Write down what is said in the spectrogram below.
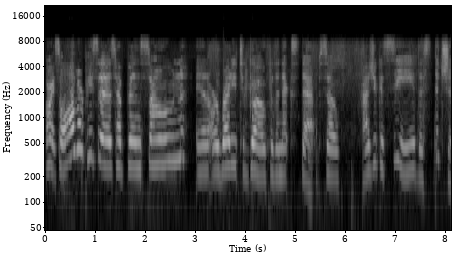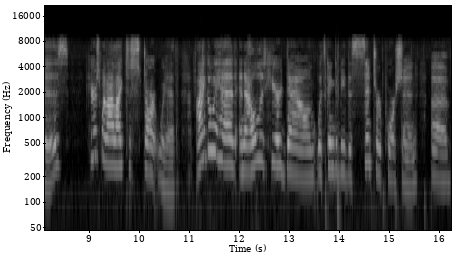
All right, so all of our pieces have been sewn and are ready to go for the next step. So as you can see, the stitches, here's what I like to start with. I go ahead and I will adhere down what's going to be the center portion of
